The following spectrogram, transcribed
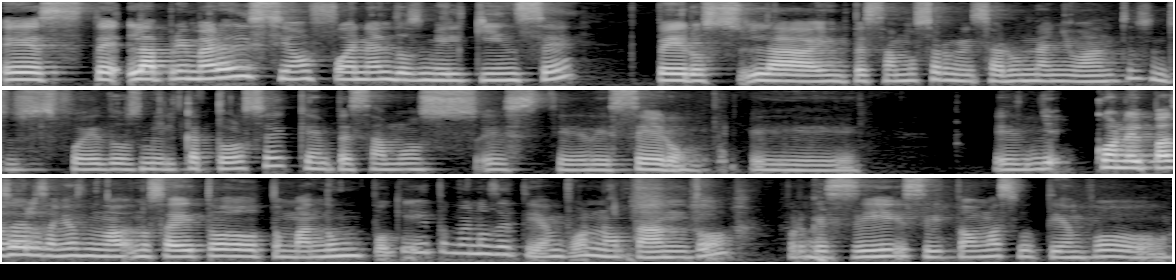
Este, la primera edición fue en el 2015, pero la empezamos a organizar un año antes, entonces fue 2014 que empezamos este, de cero. Eh, eh, con el paso de los años nos ha ido tomando un poquito menos de tiempo, no tanto, porque sí, sí toma su tiempo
